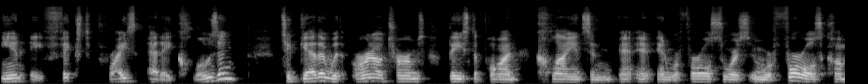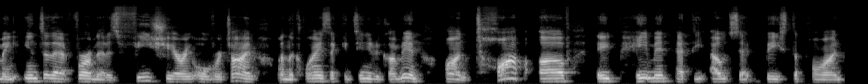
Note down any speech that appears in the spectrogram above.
in a fixed price at a closing together with earnout terms based upon clients and, and, and, referral source and referrals coming into that firm that is fee sharing over time on the clients that continue to come in on top of a payment at the outset based upon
